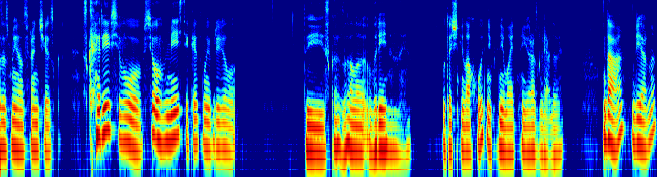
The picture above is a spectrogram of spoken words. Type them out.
засмеялась Франческа. «Скорее всего, все вместе к этому и привело». «Ты сказала временное», — уточнил охотник, внимательно ее разглядывая. «Да, верно»,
